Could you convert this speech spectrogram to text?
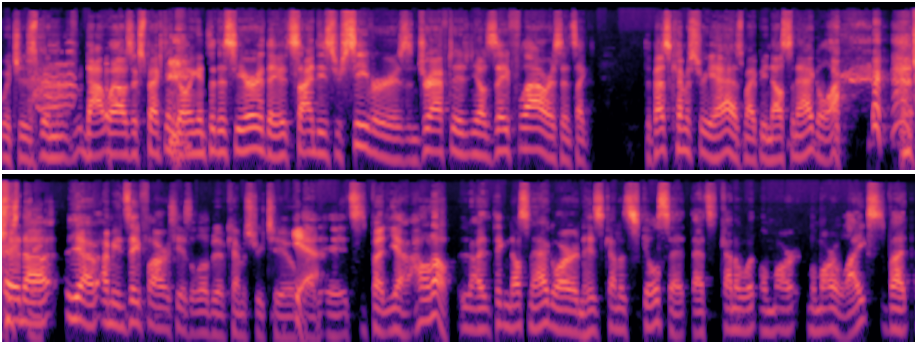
which has been not what I was expecting going into this year. They signed these receivers and drafted, you know, Zay Flowers, and it's like the best chemistry he has might be Nelson Agholor. and uh, yeah, I mean Zay Flowers, he has a little bit of chemistry too. Yeah, but it's but yeah, I don't know. I think Nelson Agholor and his kind of skill set, that's kind of what Lamar Lamar likes. But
